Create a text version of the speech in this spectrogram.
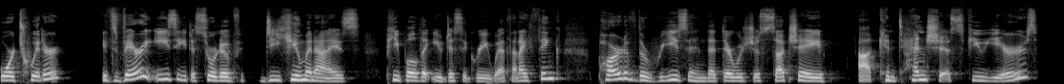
or Twitter, it's very easy to sort of dehumanize people that you disagree with. And I think part of the reason that there was just such a uh, contentious few years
